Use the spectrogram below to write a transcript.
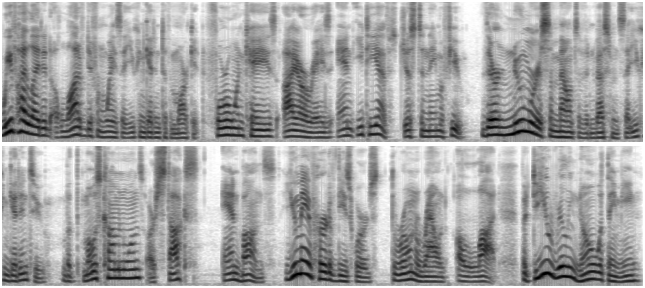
We've highlighted a lot of different ways that you can get into the market 401ks, IRAs, and ETFs, just to name a few. There are numerous amounts of investments that you can get into, but the most common ones are stocks and bonds. You may have heard of these words thrown around a lot, but do you really know what they mean?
